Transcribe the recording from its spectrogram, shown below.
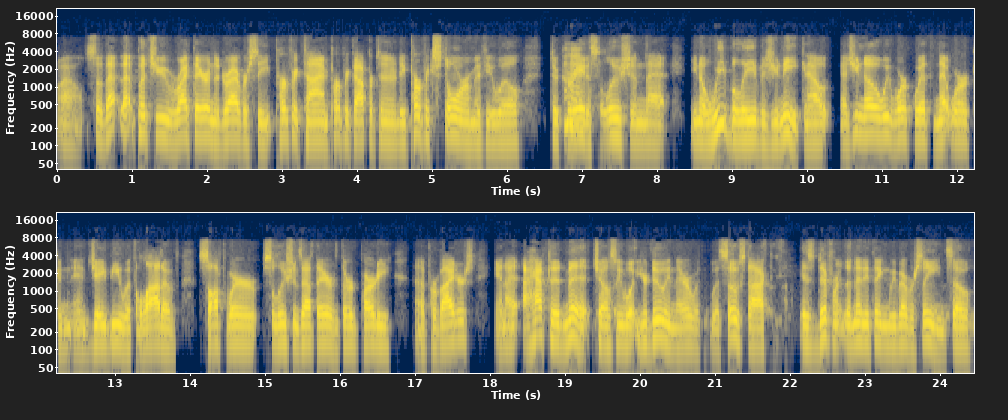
Wow. So that that puts you right there in the driver's seat. Perfect time, perfect opportunity, perfect storm, if you will, to mm-hmm. create mm-hmm. a solution that you know we believe is unique. Now, as you know, we work with network and, and JB with a lot of software solutions out there and third party uh, providers. And I, I, have to admit, Chelsea, what you're doing there with with SoStock is different than anything we've ever seen. So,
